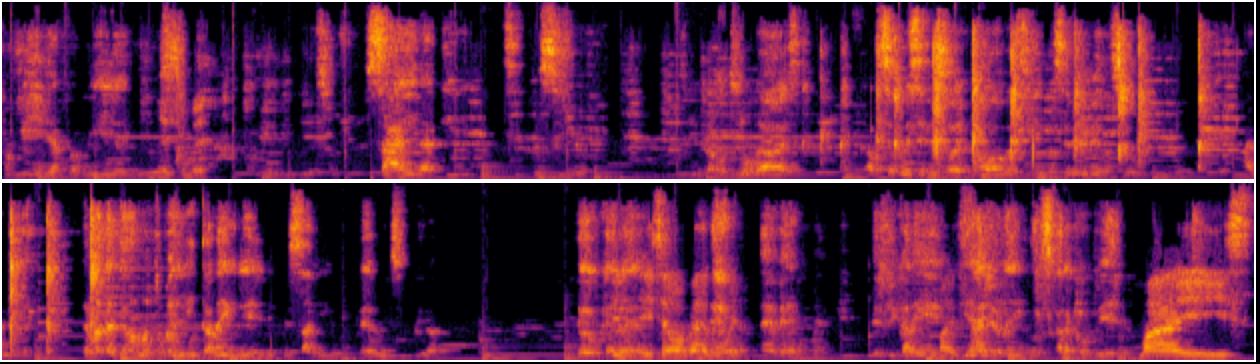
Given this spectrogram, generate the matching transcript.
Família, família, É Deus. isso mesmo. sair daqui, se possível, ir para outros lugares, para você conhecer pessoas novas e você viver no seu. Aí, né? Eu, eu tenho muito medo de entrar na igreja e depois sair. Eu quero isso, tá? Eu quero. É, Isso é uma vergonha. é vergonha. Eu fico ali Mas- viajando aí com os caras que eu vejo. Mas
